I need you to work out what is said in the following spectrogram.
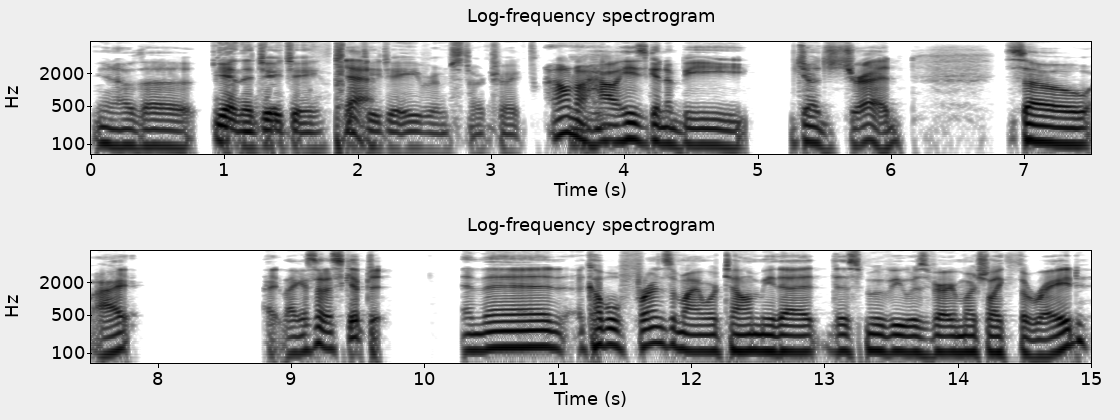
You know the Yeah, and the JJ, Yeah. JJ Abrams Star Trek. I don't know Mhm. how he's going to be Judge Dredd. So I, I, like I said, I skipped it. And then a couple friends of mine were telling me that this movie was very much like The Raid,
